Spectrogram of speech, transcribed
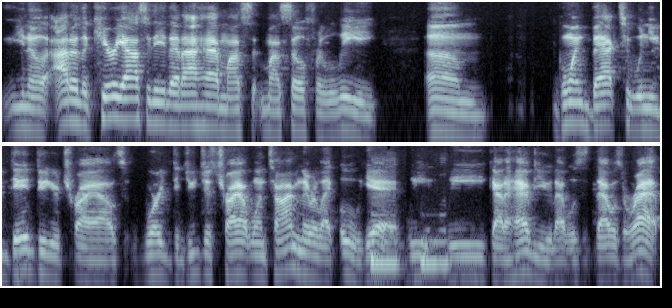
you know, out of the curiosity that I have my, myself for the league, um, going back to when you did do your tryouts, where did you just try out one time and they were like, "Oh yeah, we mm-hmm. we gotta have you." That was that was a wrap,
